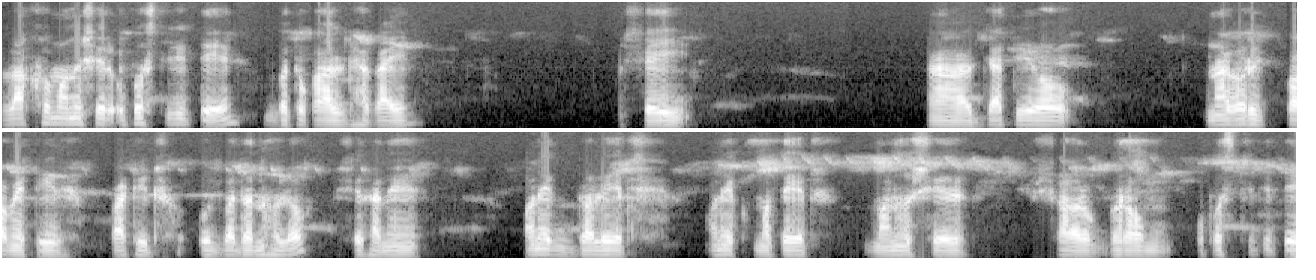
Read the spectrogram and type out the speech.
লাখো মানুষের উপস্থিতিতে গতকাল ঢাকায় সেই জাতীয় নাগরিক কমিটির পার্টির উদ্বোধন হলো। সেখানে অনেক দলের অনেক মতের মানুষের সরগরম উপস্থিতিতে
